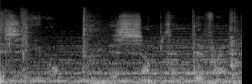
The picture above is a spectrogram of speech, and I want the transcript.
This evil is something different.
